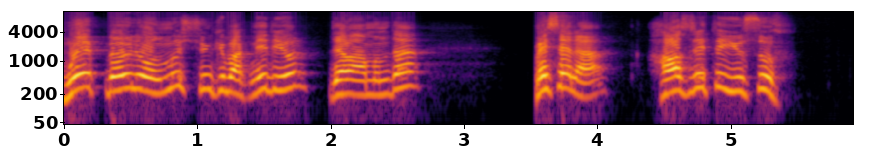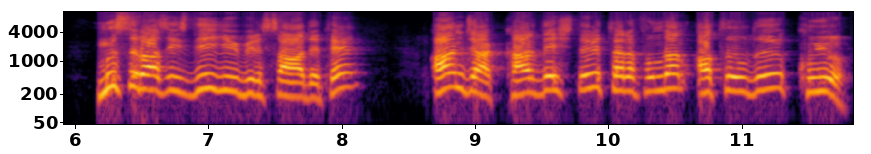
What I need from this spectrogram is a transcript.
bu hep böyle olmuş. Çünkü bak ne diyor devamında? Mesela Hazreti Yusuf Mısır azizliği gibi bir saadete ancak kardeşleri tarafından atıldığı kuyu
